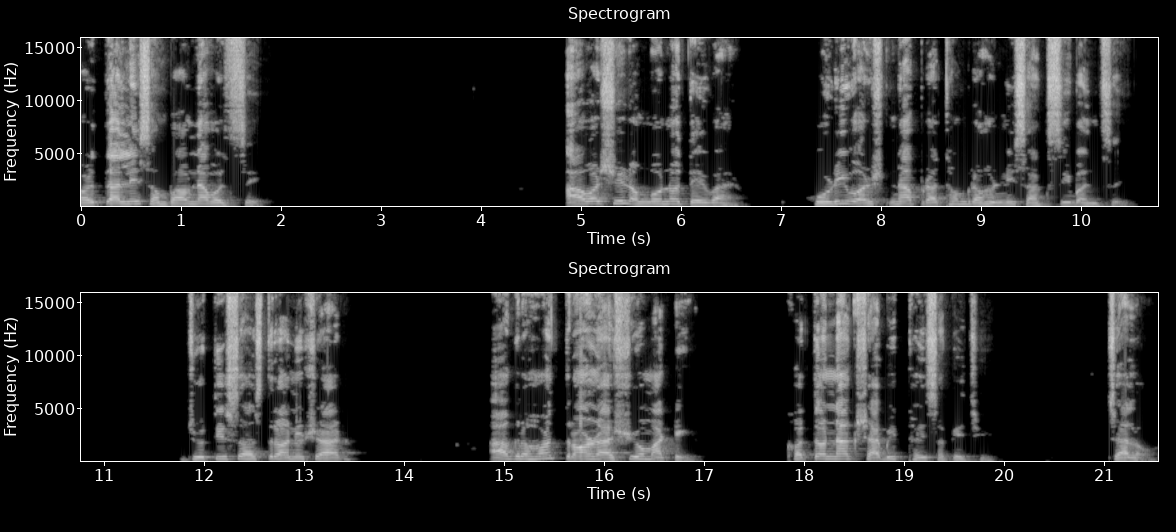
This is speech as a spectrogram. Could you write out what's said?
હડતાલની સંભાવના વધશે. આ વર્ષે રંગોનો તહેવાર હોળી વર્ષના પ્રથમ ગ્રહણની સાક્ષી બનશે. જ્યોતિષશાસ્ત્ર અનુસાર આ ગ્રહણ ત્રણ રાશિઓ માટે ખતરનાક સાબિત થઈ શકે છે. ચાલો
